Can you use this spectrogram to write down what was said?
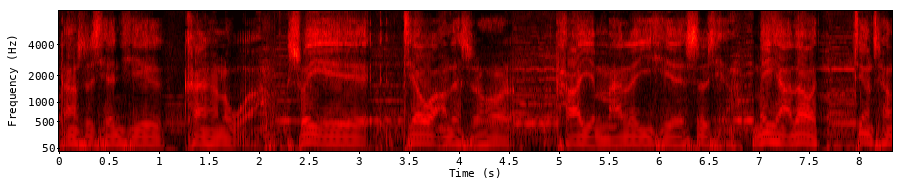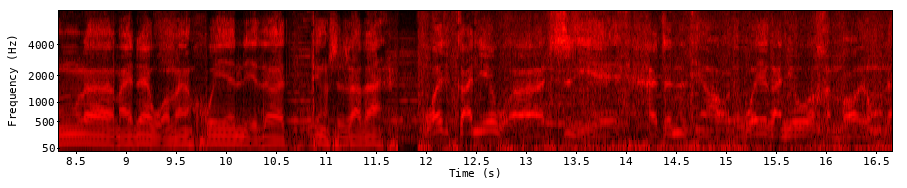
当时前妻看上了我，所以交往的时候他隐瞒了一些事情，没想到竟成了埋在我们婚姻里的定时炸弹。我感觉我自己还真的挺好的，我也感觉我很包容的，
